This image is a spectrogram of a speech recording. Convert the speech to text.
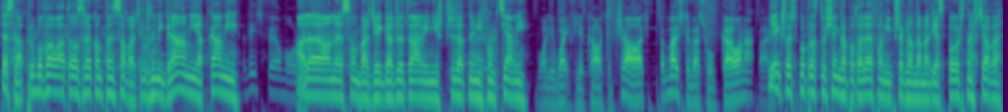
Tesla próbowała to zrekompensować różnymi grami, apkami, ale one są bardziej gadżetami niż przydatnymi funkcjami. Większość po prostu sięga po telefon i przegląda media społecznościowe.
